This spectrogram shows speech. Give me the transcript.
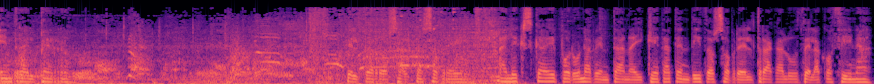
Entra el perro. El perro salta sobre él. Alex cae por una ventana y queda tendido sobre el tragaluz de la cocina.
